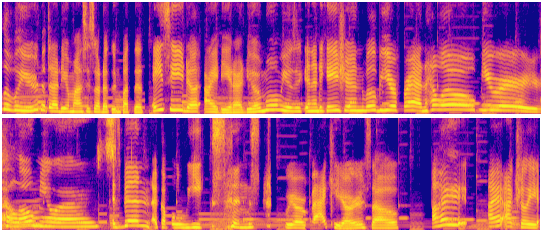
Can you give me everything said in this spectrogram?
www.radiomahasiswa.unpad.ac.id Radiomu Music and Education will be your friend. Hello, viewers. Hello, viewers. It's been a couple of weeks since we are back here, so I I actually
